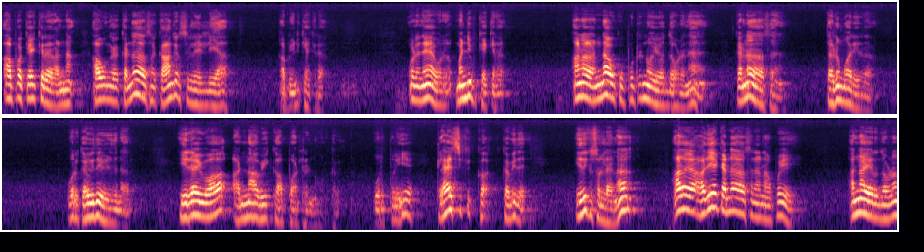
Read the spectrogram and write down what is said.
அப்போ கேட்குறாரு அண்ணா அவங்க கண்ணதாசன் காங்கிரஸில் இல்லையா? அப்படின்னு கேட்குறார். உடனே அவர் மன்னிப்பு கேட்குறார். ஆனால் அண்ணாவுக்கு புற்றுநோய் வந்த உடனே கண்ணதாசன் தடுமாறினார். ஒரு கவிதை எழுதினார் இறைவா அண்ணாவை காப்பாற்றணும் ஒரு கவிதை ஒரு பெரிய கிளாசிக் க கவிதை. எதுக்கு சொல்லனா அதை அதே கண்ணதாசனை நான் போய் அண்ணா இருந்தவொடனே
